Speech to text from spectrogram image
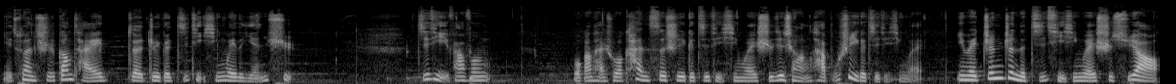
也算是刚才的这个集体行为的延续。集体发疯。我刚才说，看似是一个集体行为，实际上它不是一个集体行为，因为真正的集体行为是需要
